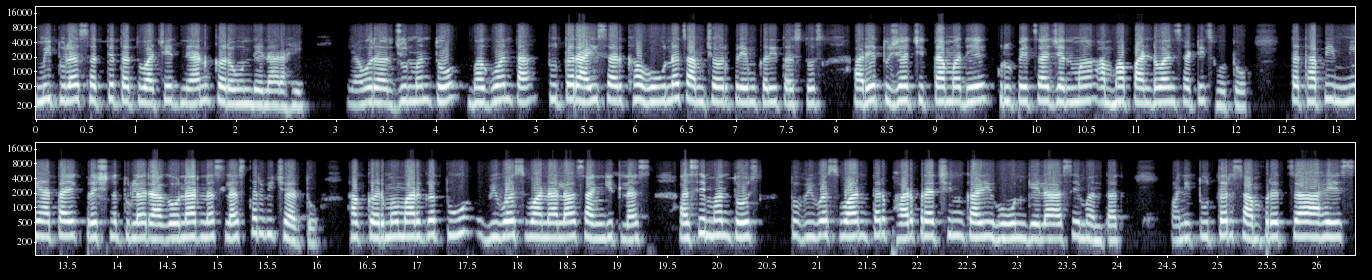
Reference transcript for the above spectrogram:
मी तुला सत्य तत्वाचे ज्ञान करवून देणार आहे. यावर अर्जुन म्हणतो भगवंता तू तर आईसारखा होऊनच आमच्यावर प्रेम करीत असतोस. अरे तुझ्या चित्तामध्ये कृपेचा जन्म आम्हा पांडवांसाठीच होतो. तथापि मी आता एक प्रश्न तुला रागवणार नसलास तर विचारतो. हा कर्ममार्ग तू विवस्वानाला सांगितलास असे म्हणतोस तो विवस्वान तर फार प्राचीन काळी होऊन गेला असे म्हणतात. आणि तू तर सांप्रतचा आहेस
